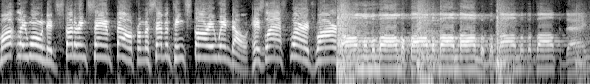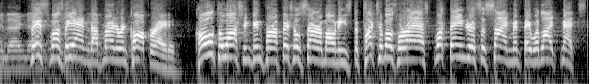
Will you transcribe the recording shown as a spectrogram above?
Mortally wounded, Stuttering Sam fell from a 17-story window. His last words were, This was the end of Murder Incorporated. Called to Washington for official ceremonies, the Touchables were asked what dangerous assignment they would like next.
